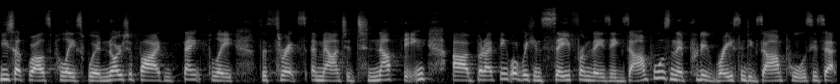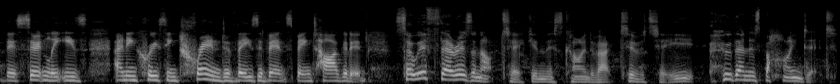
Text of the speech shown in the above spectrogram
New South Wales police were notified, and thankfully, the threats amounted to nothing. Uh, but I think what we can see from these examples, and they're pretty recent examples, is that there certainly is an increasing trend of these events being targeted. So, if there is an uptick in this kind of activity, who then is behind? Behind it?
